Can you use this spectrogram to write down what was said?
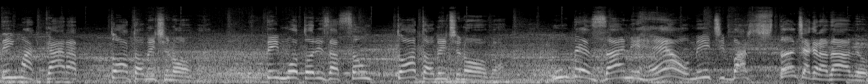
tem uma cara totalmente nova. Tem motorização totalmente nova um design realmente bastante agradável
